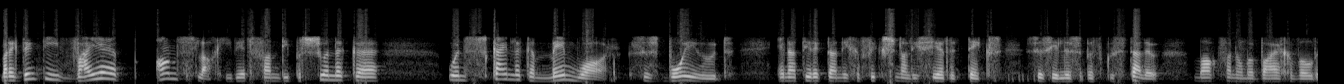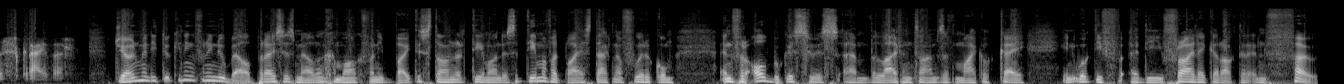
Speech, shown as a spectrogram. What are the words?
Maar ek dink die wye aanslag, jy weet, van die persoonlike oënskynlike memoir soos Boyhood en natuurlik dan die gefiksionaliseerde teks soos Elizabeth Costello maak van hom 'n baie gewilde skrywer. Joan met die toekenning van die Nobelprys is melding gemaak van die buitestander tema en dis 'n tema wat baie sterk na vore kom in veral boeke soos um The Life and Times of Michael Kay en ook die die Friday karakter in Fou.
